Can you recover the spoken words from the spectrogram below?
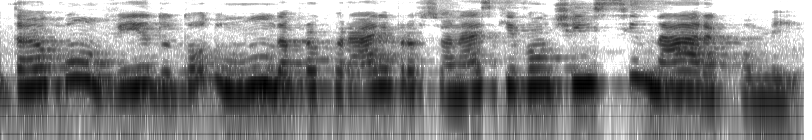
Então eu convido todo mundo a procurarem profissionais que vão te ensinar a comer.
